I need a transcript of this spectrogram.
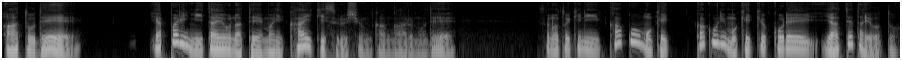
後で、やっぱり似たようなテーマに回帰する瞬間があるので、その時に過去も過去にも結局これやってたよと。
